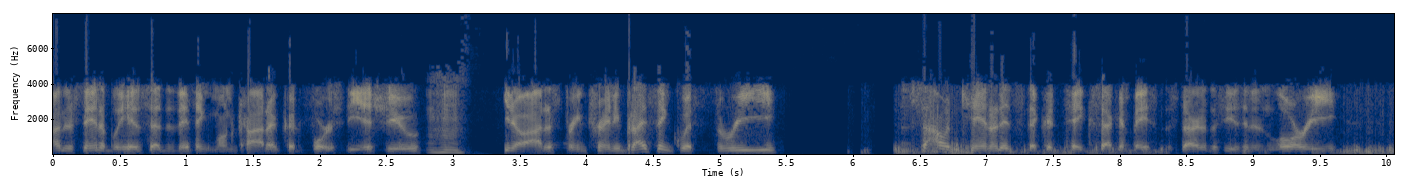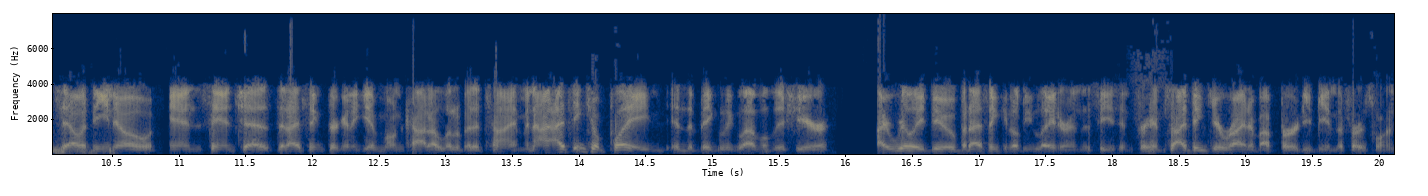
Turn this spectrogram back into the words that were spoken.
understandably, have said that they think Moncada could force the issue, hmm you know, out of spring training. But I think with three solid candidates that could take second base at the start of the season in Lawrie, Saladino, and Sanchez, that I think they're going to give Moncada a little bit of time, and I, I think he'll play in the big league level this year. I really do, but I think it'll be later in the season for him. So I think you're right about Burdi being the first one.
